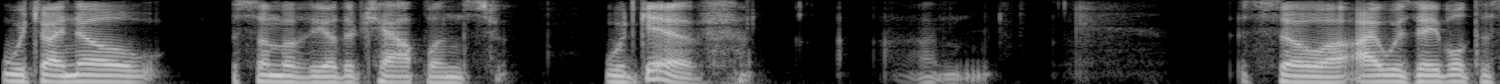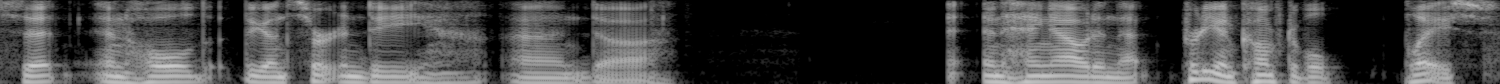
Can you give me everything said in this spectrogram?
which I know some of the other chaplains would give. Um, so uh, I was able to sit and hold the uncertainty and uh, and hang out in that pretty uncomfortable place.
